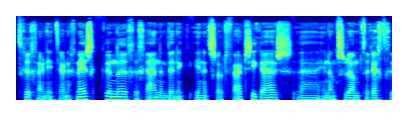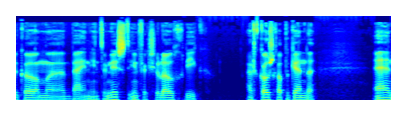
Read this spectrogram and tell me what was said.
terug naar de interne geneeskunde gegaan en ben ik in het Slootvaartziekenhuis uh, in Amsterdam terechtgekomen bij een internist, infectioloog, die ik uit de kooschappen kende. En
